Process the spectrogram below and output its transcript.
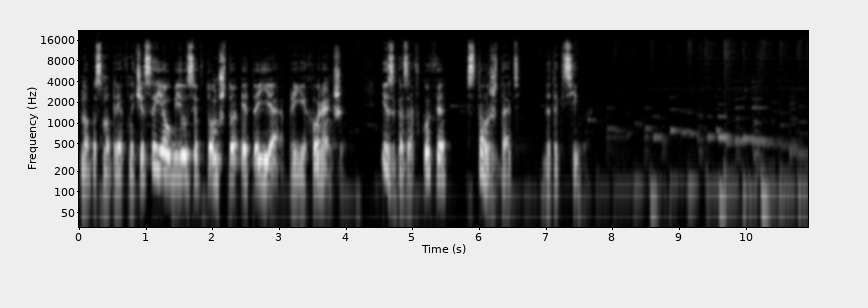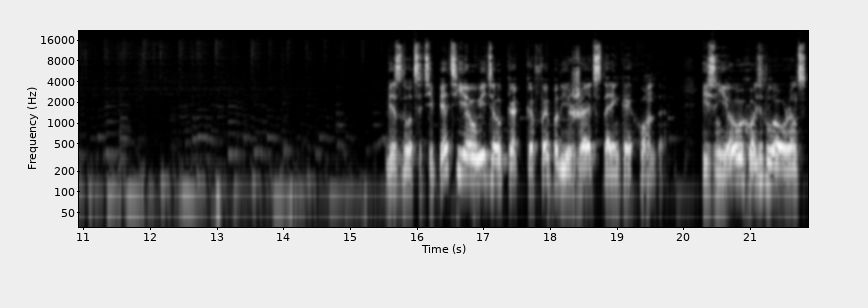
но, посмотрев на часы, я убедился в том, что это я приехал раньше, и, заказав кофе, стал ждать детектива. Без 25 я увидел, как к кафе подъезжает старенькая Хонда. Из нее выходит Лоуренс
